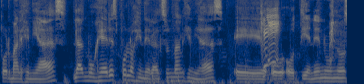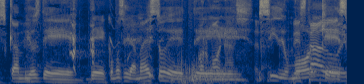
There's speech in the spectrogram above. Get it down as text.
por malgeniadas. Las mujeres por lo general son malgeniadas eh, o, o tienen unos cambios de, de ¿cómo se llama esto? De, de Hormonas. Sí, de humor estado, que es,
